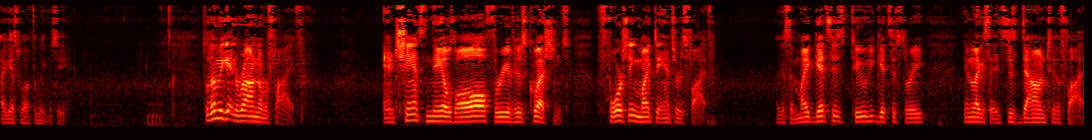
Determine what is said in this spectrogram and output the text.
I guess we'll have to wait and see. So then we get into round number five, and Chance nails all three of his questions, forcing Mike to answer his five. Like I said, Mike gets his two, he gets his three, and like I said, it's just down to the five.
